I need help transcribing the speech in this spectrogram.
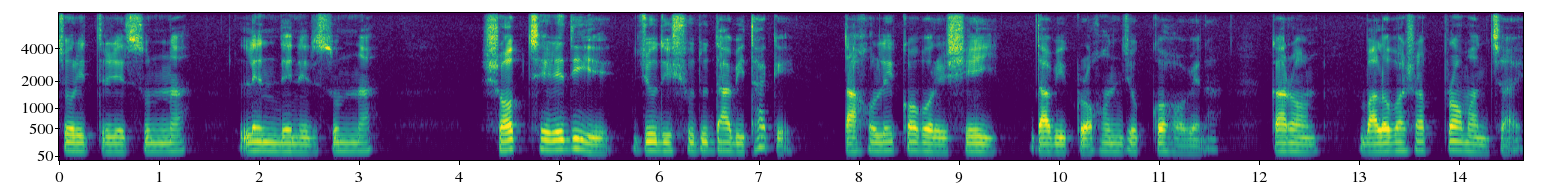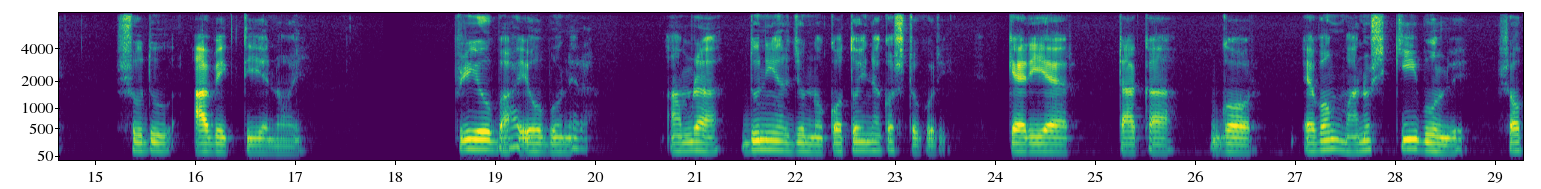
চরিত্রের সুন্না লেনদেনের সুন্না সব ছেড়ে দিয়ে যদি শুধু দাবি থাকে, তাহলে কবরে সেই দাবি গ্রহণযোগ্য হবে না। কারণ ভালোবাসা প্রমাণ চায়, শুধু আবেগ দিয়ে নয়। প্রিয় ভাই ও বোনেরা, আমরা দুনিয়ার জন্য কতই না কষ্ট করি। ক্যারিয়ার, টাকা, গড় এবং মানুষ কি বলবে সব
